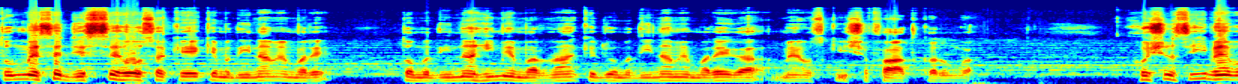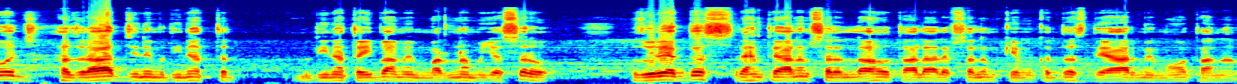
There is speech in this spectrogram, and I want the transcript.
تم میں سے جس سے ہو سکے کہ مدینہ میں مرے، تو مدینہ ہی میں مرنا کہ جو مدینہ میں مرے گا، میں اس کی شفاعت کروں گا۔ خوش نصیب ہیں وہ حضرات جنہیں مدینہ مدینہ طیبہ میں مرنا میسر ہو۔ حضور اقدس رحمت عالم صلی اللہ تعالیٰ علیہ وسلم کے مقدس دیار میں موت آنا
